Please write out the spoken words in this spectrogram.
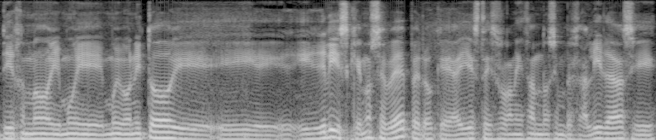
digno y muy, muy bonito y, gris que no se ve, pero que ahí estáis organizando siempre salidas y,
